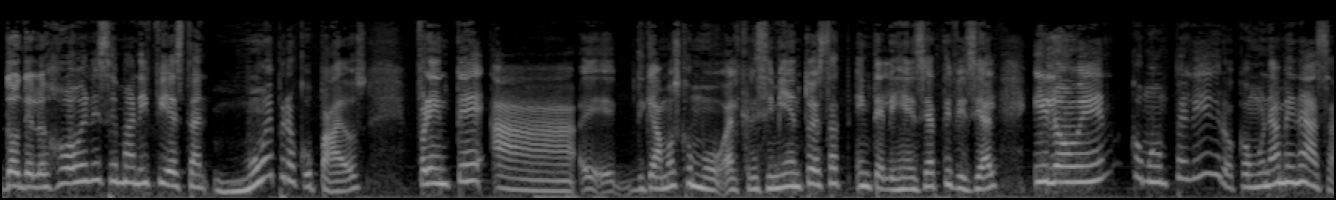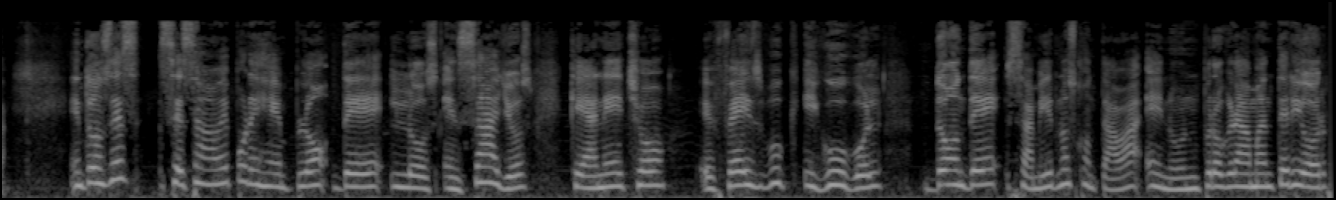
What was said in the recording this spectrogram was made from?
donde los jóvenes se manifiestan muy preocupados frente a, eh, digamos, como al crecimiento de esta inteligencia artificial y lo ven como un peligro, como una amenaza. Entonces, se sabe, por ejemplo, de los ensayos que han hecho Facebook y Google, donde Samir nos contaba en un programa anterior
